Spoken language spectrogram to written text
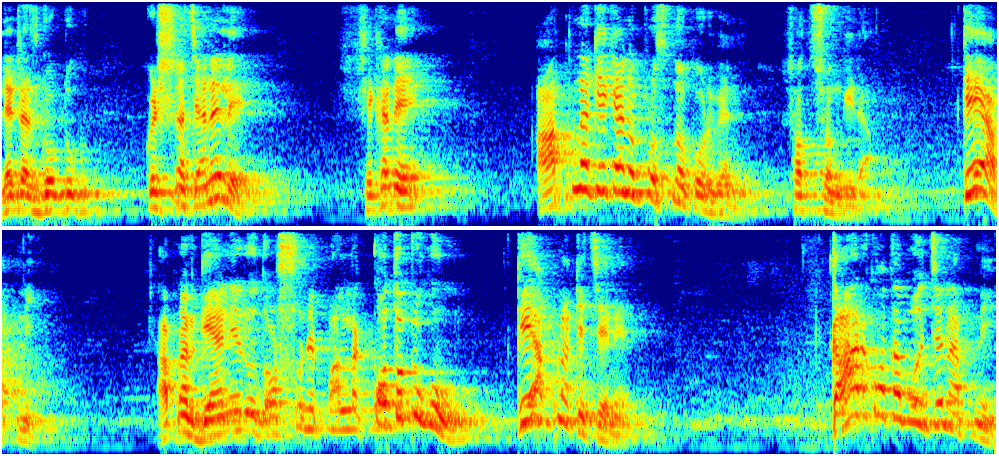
লেটাস গো টু কৃষ্ণা চ্যানেলে, সেখানে আপনাকে কেন প্রশ্ন করবেন সৎসঙ্গীরা? কে আপনি? আপনার জ্ঞানের ও দর্শনের পাল্লা কতটুকু? কে আপনাকে চেনে? কার কথা বলছেন আপনি?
